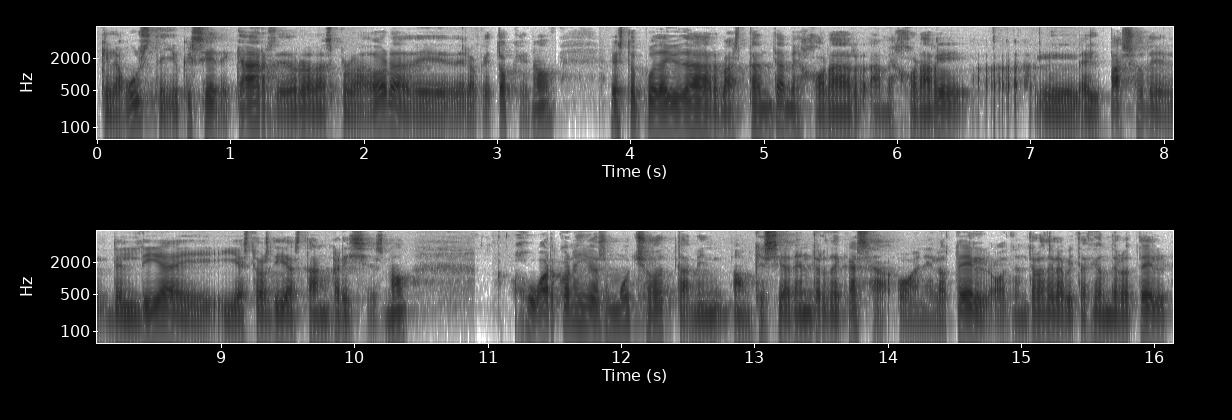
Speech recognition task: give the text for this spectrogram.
que le guste, yo qué sé, de Cars, de Dora la Exploradora, de, lo que toque, ¿no? Esto puede ayudar bastante a mejorar, a mejorar el, paso del, día y, estos días tan grises, ¿no? Jugar con ellos mucho, también, aunque sea dentro de casa o en el hotel o dentro de la habitación del hotel,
